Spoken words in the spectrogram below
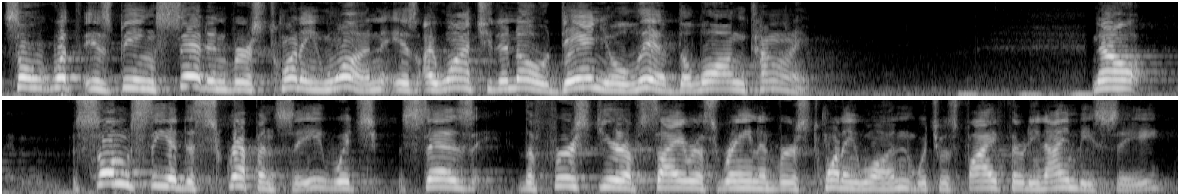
So, what is being said in verse 21 is I want you to know Daniel lived a long time. Now, some see a discrepancy which says the first year of Cyrus' reign in verse 21, which was 539 BC,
